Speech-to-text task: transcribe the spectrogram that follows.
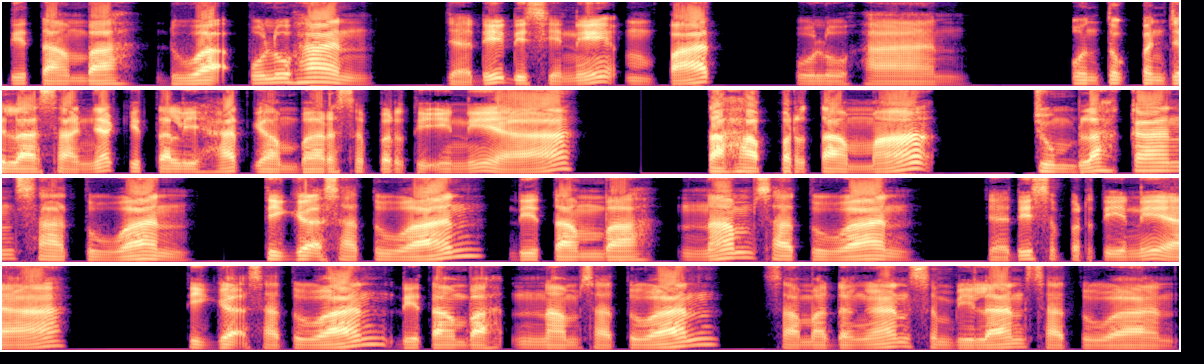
ditambah dua puluhan. Jadi di sini empat puluhan. Untuk penjelasannya kita lihat gambar seperti ini ya. Tahap pertama, jumlahkan satuan. Tiga satuan ditambah enam satuan. Jadi seperti ini ya. Tiga satuan ditambah enam satuan sama dengan sembilan satuan.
